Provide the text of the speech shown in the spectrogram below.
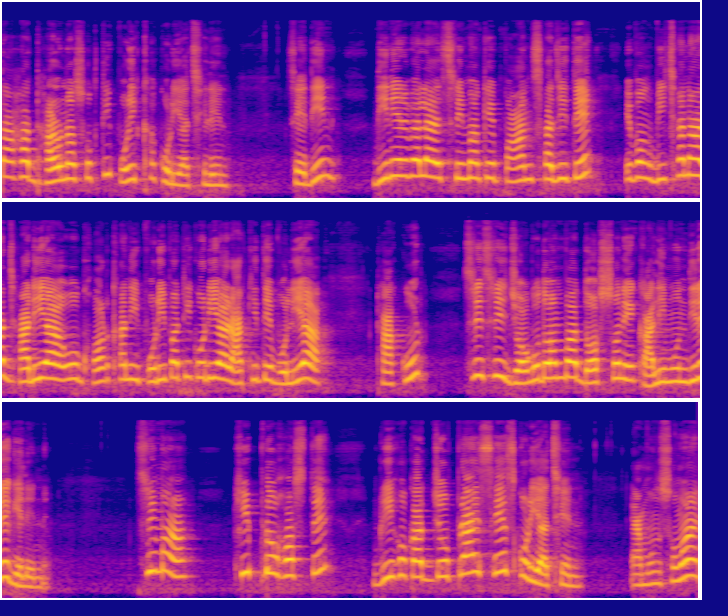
তাহার ধারণা শক্তি পরীক্ষা করিয়াছিলেন। সেদিন দিনের বেলায় শ্রীমাকে পান সাজিতে এবং বিছানা ঝাড়িয়া ও ঘরখানি পরিপাটি করিয়া রাখিতে বলিয়া ঠাকুর শ্রী শ্রী জগদম্বার দর্শনে কালী মন্দিরে গেলেন। শ্রীমা ক্ষিপ্র হস্তে গৃহকার্য প্রায় শেষ করিয়াছেন। এমন সময়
